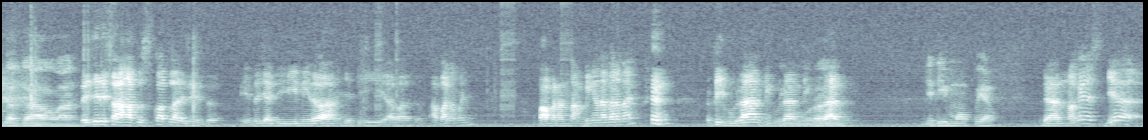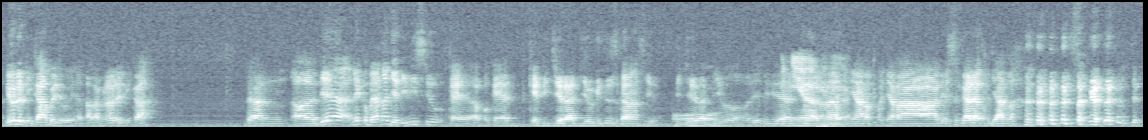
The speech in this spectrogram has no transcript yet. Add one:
Gagalan. dia jadi salah satu squad lah di situ. Itu jadi ini doang jadi apa tuh? Apa namanya? Pameran sampingan apa namanya? Figuran figuran Figuran. figuran. Jadi mop ya. dan makanya dia dia udah nikah by the way. Atta Kamila udah nikah. Dan eh, dia dia kebanyakan jadi ini sih kayak apa kayak kayak DJ radio gitu sekarang sih. DJ Oh. radio. Jadi dia Penyiar penyiar ya. penyiar, penyiar dia senggak ada kerjaan lah. Senggak ada kerjaan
